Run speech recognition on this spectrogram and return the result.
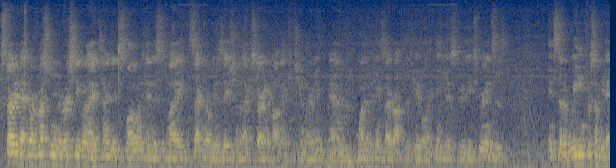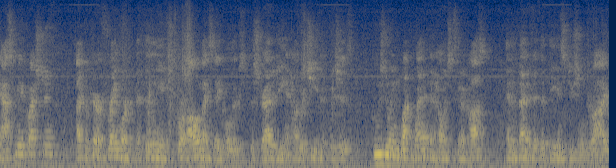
started at Northwestern University when I attended Sloan, and this is my second organization that I'm starting of online teaching and learning. And one of the things I brought to the table, I think, is through the experiences, instead of waiting for somebody to ask me a question, I prepare a framework that delineates for all of my stakeholders the strategy and how to achieve it, which is who's doing what, when, and how much it's going to cost, and the benefit that the institution will derive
